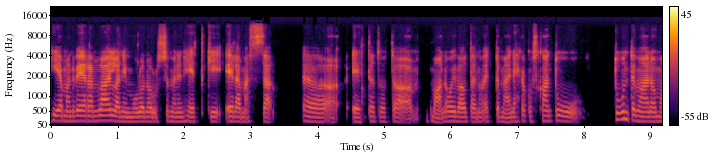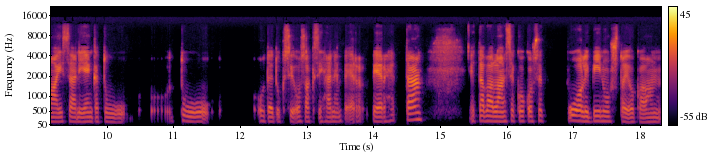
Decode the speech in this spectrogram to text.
hieman Veeran lailla, niin mulla on ollut sellainen hetki elämässä, että tota, mä oon oivaltanut, että mä en ehkä koskaan tuu tuntemaan omaa isääni, enkä tuu, tuu otetuksi osaksi hänen per, perhettään. Että tavallaan se koko se puoli minusta, joka on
